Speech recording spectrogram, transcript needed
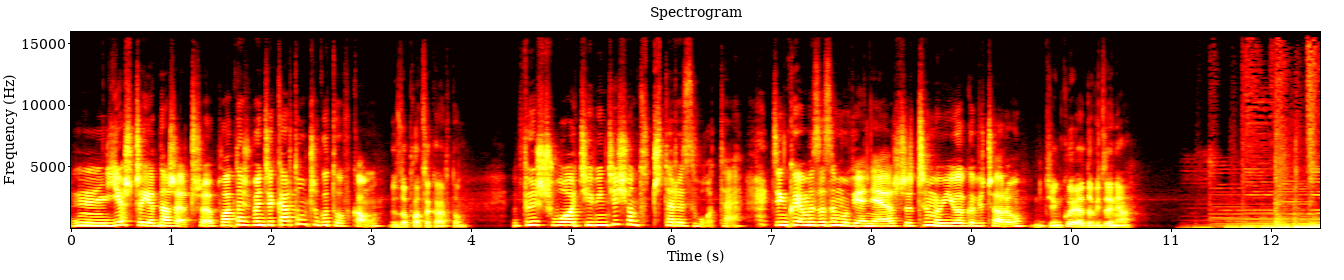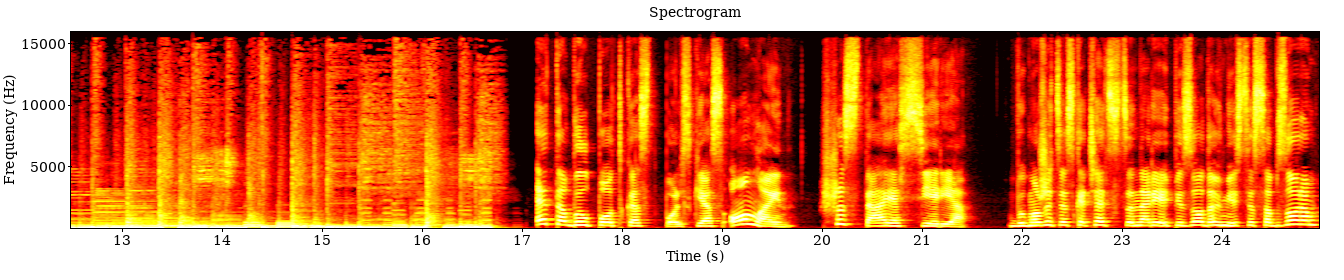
Mm, Jeszcze jedna rzecz. Płatność będzie kartą czy gotówką? Zapłacę kartą. Wyszło 94 zł. Dziękujemy za zamówienie. Życzymy miłego wieczoru. Dziękuję, do widzenia. Это был подкаст «Польский ас онлайн». Шестая серия. Вы можете скачать сценарий эпизода вместе с обзором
